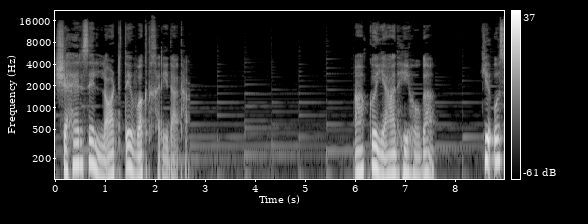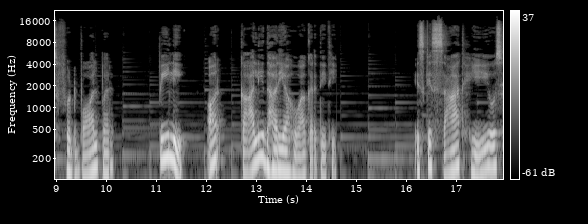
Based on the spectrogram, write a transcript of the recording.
शहर से लौटते वक्त खरीदा था। आपको याद ही होगा कि उस फुटबॉल पर पीली और काली धारियाँ हुआ करती थी। इसके साथ ही उस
